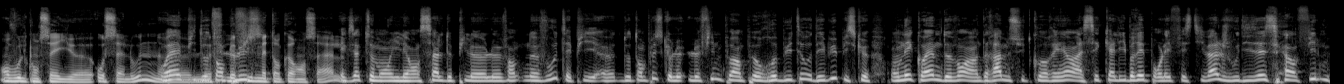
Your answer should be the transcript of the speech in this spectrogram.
on vous le conseille au Saloon. Ouais, puis d'autant le, le, film est encore en salle. Exactement, il est en salle depuis le, 29 août et puis d'autant plus que le, film peut un peu rebuter au début puisque on est quand même devant un drame sud-coréen assez calibré pour les festivals. Je vous disais, c'est un film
